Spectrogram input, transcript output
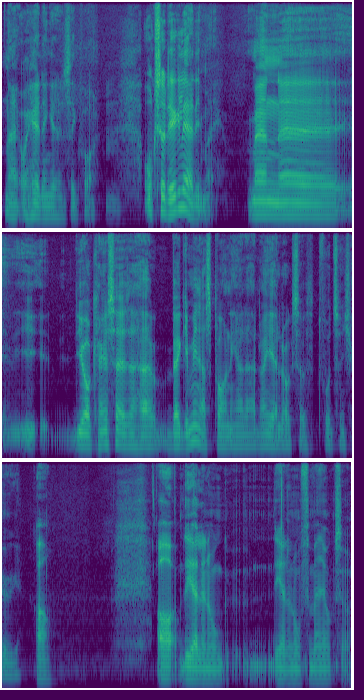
Nej, och Hedengren är kvar. Också det gläder mig. Men eh, jag kan ju säga så här, bägge mina spaningar där, de gäller också 2020. Ja. Ja, det gäller nog, det gäller nog för mig också.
